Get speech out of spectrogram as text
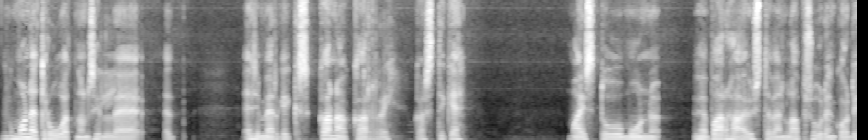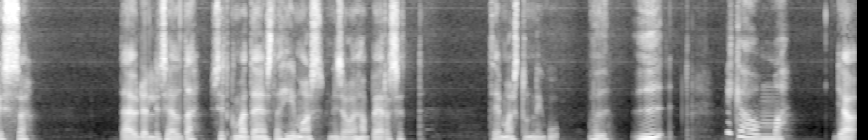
Niin kuin monet ruuat on silleen, että esimerkiksi kanakarri kastike maistuu mun yhden parhaan ystävän lapsuuden kodissa täydelliseltä. Sitten kun mä teen sitä himas, niin se on ihan persettä. Se ei maistu niinku... Mikä homma? Ja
